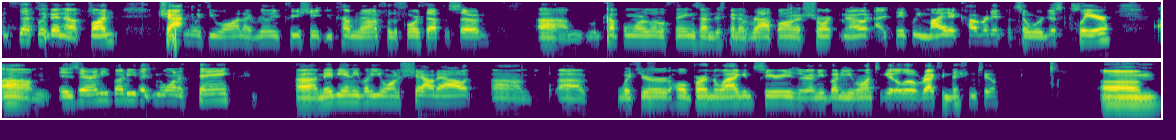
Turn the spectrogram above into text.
it's definitely been a fun chatting with you on. I really appreciate you coming out for the fourth episode. Um, a couple more little things. I'm just going to wrap on a short note. I think we might have covered it, but so we're just clear. Um, is there anybody that you want to thank? Uh, maybe anybody you want to shout out um, uh, with your whole Burn the Wagon series, or anybody you want to get a little recognition to? Um,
